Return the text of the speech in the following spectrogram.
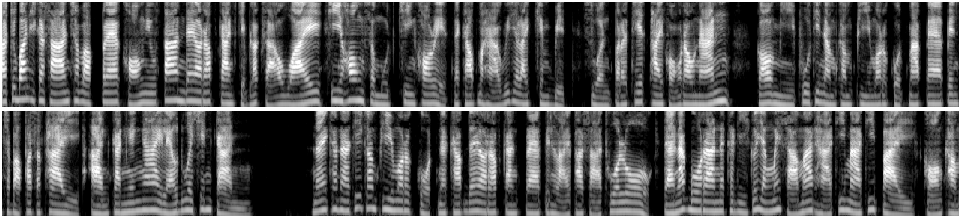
ปัจจุบันเอกสารฉบับแปลของนิวตันได้รับการเก็บรักษาเอาไว้ที่ห้องสมุดคิงคอเรตนะครับมหาวิทยาลัยเคมบริดจ์ส่วนประเทศไทยของเรานั้น ก็มีผู้ที่นำคัมภีมรกตมาแปลเป็นฉบับภาษาไทย อ่านกันง่าย ๆ แล้วด้วยเช่นกัน ในขณะที่คัมภีร์มรกตนะครับได้รับการแปลเป็นหลายภาษาทั่วโลก แต่นักโบราณคดีก็ยังไม่สามารถหาที่มาที่ไป ของคัม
